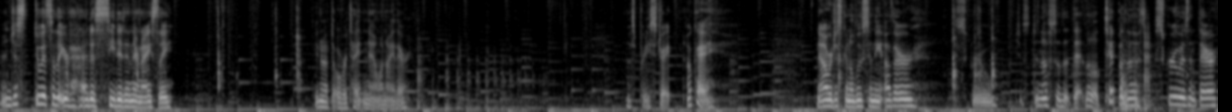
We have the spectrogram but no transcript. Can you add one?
And just do it so that your head is seated in there nicely. You don't have to over tighten that one either. That's pretty straight. Okay. Now we're just going to loosen the other screw just enough so that that little tip of the screw isn't there.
